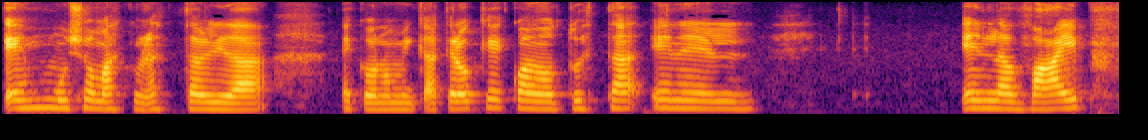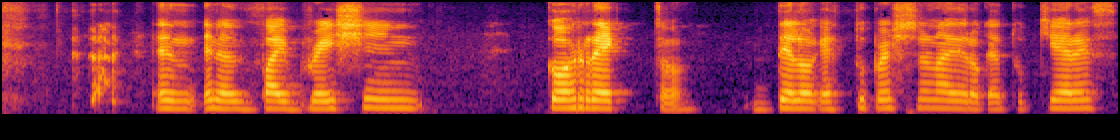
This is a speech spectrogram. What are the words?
Es mucho más que una estabilidad económica. Creo que cuando tú estás en el en la vibe, en, el vibration correcto de lo que es tu persona y de lo que tú quieres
